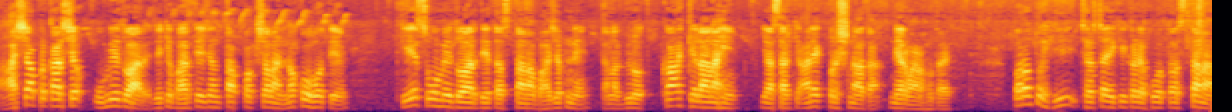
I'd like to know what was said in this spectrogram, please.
अशा प्रकारचे उमेदवार जे की भारतीय जनता पक्षाला नको होते तेच उमेदवार देत असताना भाजपने त्यांना विरोध का केला नाही? यासारखे अनेक प्रश्न आता निर्माण होत आहेत. परंतु ही चर्चा एकीकडे होत असताना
